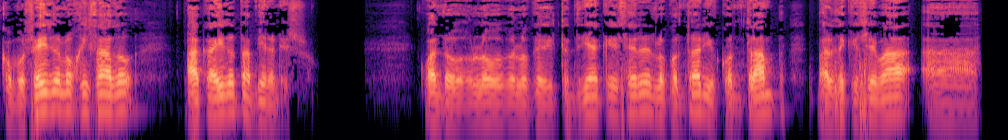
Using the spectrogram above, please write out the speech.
como se ha ideologizado, ha caído también en eso. Cuando lo, lo que tendría que ser es lo contrario. Con Trump parece que se va a,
